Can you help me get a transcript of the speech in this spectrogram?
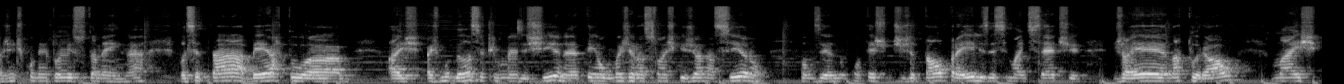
A gente comentou isso também, né? Você está aberto a as, as mudanças que vão existir, né? Tem algumas gerações que já nasceram vamos dizer, no contexto digital, para eles esse mindset já é natural, mas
